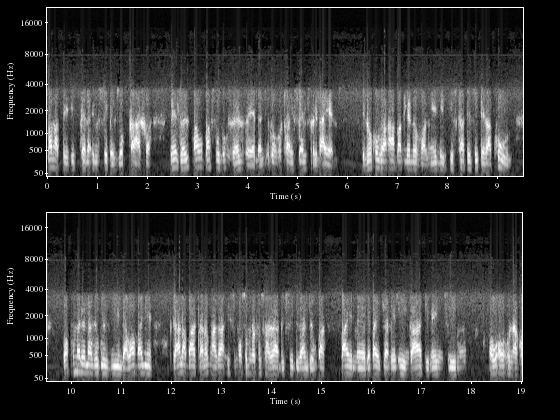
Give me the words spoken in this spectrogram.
bangabheki kuphela imisebenzi yokuqashwa. beze bafuna ukuzenzela nje lokho kuthiwa i-self reliance. Ilokho ke abakulelo vangeli isikhathi eside kakhulu. Waphumelela-ke kwezinye indawo abanye kudala baqala kungaka isimo somnotho singakabi sibi kanje ukuba bayimele bayitshalele iy'ngadi ney'nsimu. Nakho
